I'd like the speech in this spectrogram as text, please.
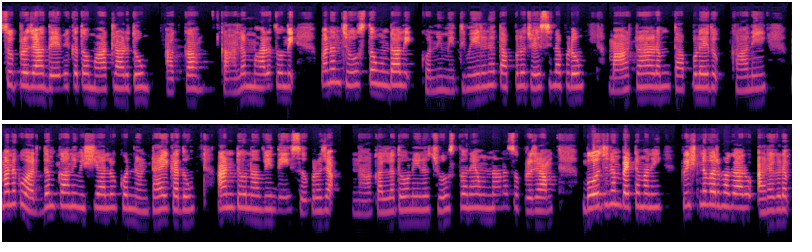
సుప్రజ దేవికతో మాట్లాడుతూ అక్క కాలం మారుతుంది. మనం చూస్తూ ఉండాలి. కొన్ని మితిమీరిన తప్పులు చేసినప్పుడు మాట్లాడడం తప్పులేదు కానీ మనకు అర్థం కాని విషయాలు కొన్ని ఉంటాయి కదూ? అంటూ నవ్వింది సుప్రజ. నా కళ్ళతో నేను చూస్తూనే ఉన్నాను సుప్రజ. భోజనం పెట్టమని కృష్ణవర్మ గారు అడగడం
